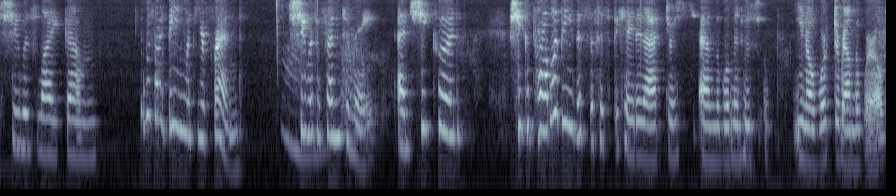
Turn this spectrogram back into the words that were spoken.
She was like. Um, it was like being with your friend. She was a friend to me, and she could, she could probably be the sophisticated actress and the woman who's, you know, worked around the world,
